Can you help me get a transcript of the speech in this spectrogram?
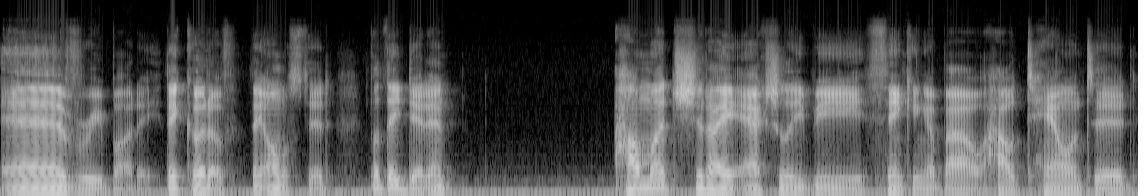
everybody. They could have. They almost did, but they didn't. How much should I actually be thinking about how talented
